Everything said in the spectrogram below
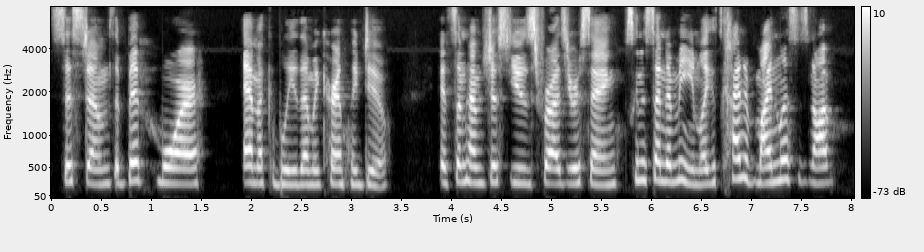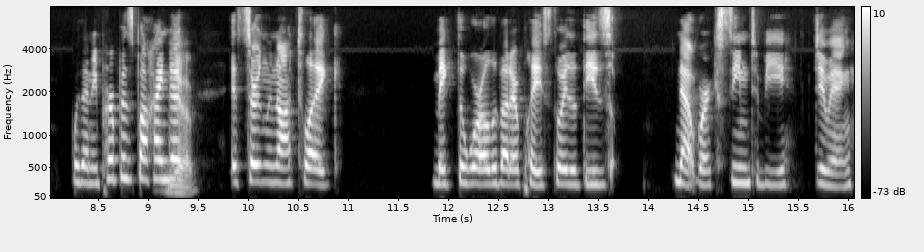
systems a bit more amicably than we currently do. It's sometimes just used for, as you were saying, it's going to send a meme. Like it's kind of mindless. It's not with any purpose behind it. Yeah. It's certainly not to like make the world a better place the way that these networks seem to be doing.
